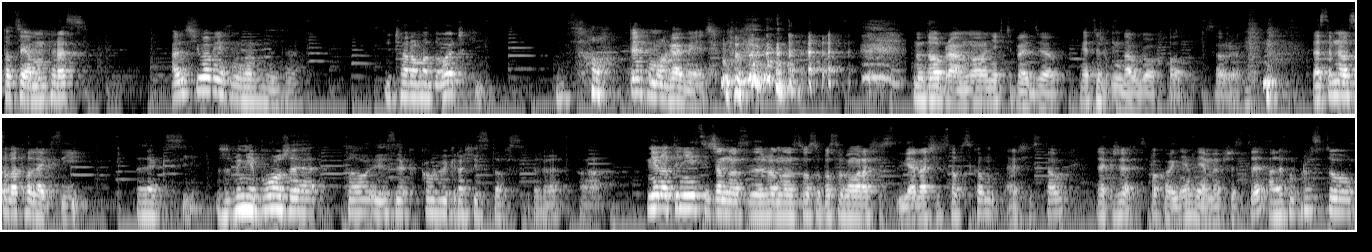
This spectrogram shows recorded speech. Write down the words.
To co ja mam teraz? Ale siłownie są zamknięte. I Czaro ma dołeczki. No co? Jak mogę mieć? no dobra, no niech ci będzie. Ja też bym dał go w hot, sorry. Następna osoba to Lexi. Lexi. Żeby nie było, że to jest jakkolwiek rasistowskie, a Nie no, ty nie jesteś żadną, żadną sposób osobą rasist, ja rasistowską, rasistą, także spokojnie, wiemy wszyscy. ale po prostu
